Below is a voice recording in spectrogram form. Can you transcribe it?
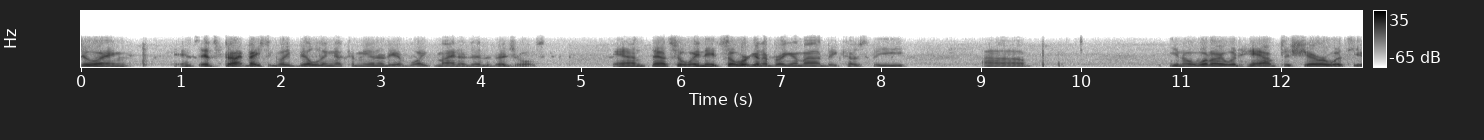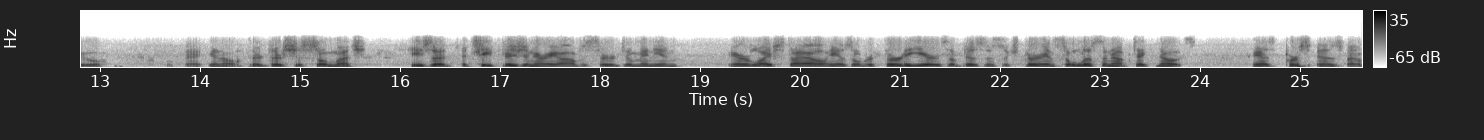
doing. It's, it's basically building a community of like-minded individuals, and that's what we need. So we're going to bring him on because the uh, you know what I would have to share with you. Uh, you know, there, there's just so much. He's a, a chief visionary officer, Dominion Air Lifestyle. He has over 30 years of business experience. So listen up, take notes. He has, pers- has a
